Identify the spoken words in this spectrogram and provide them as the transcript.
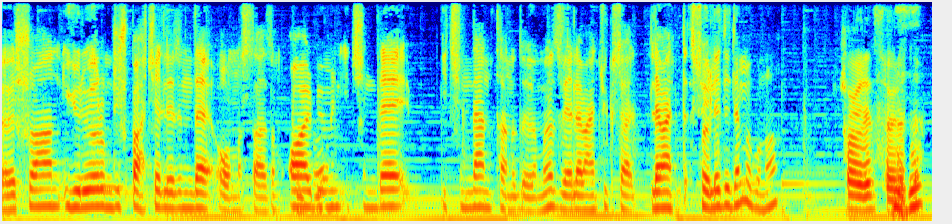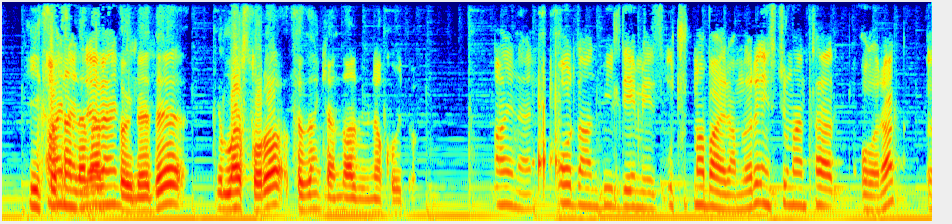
e, şu an Yürüyorum Düş Bahçelerinde olması lazım. O Hı hı. albümün içinde içinden tanıdığımız ve Levent Yüksel Levent söyledi değil mi bunu? Söyledi söyledi. hı. İlk zaten Aynen, Levent Levent- söyledi. Yıllar sonra Sezen kendi albümüne koydu. Aynen. Oradan bildiğimiz Uçurtma Bayramları enstrümantal olarak e,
